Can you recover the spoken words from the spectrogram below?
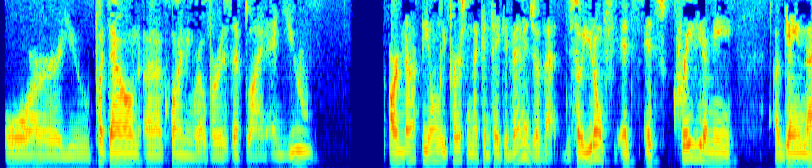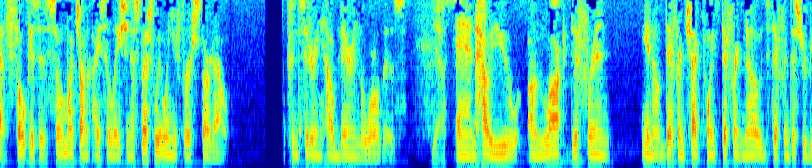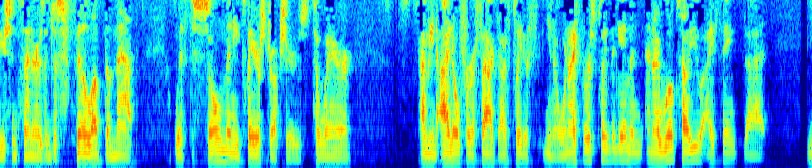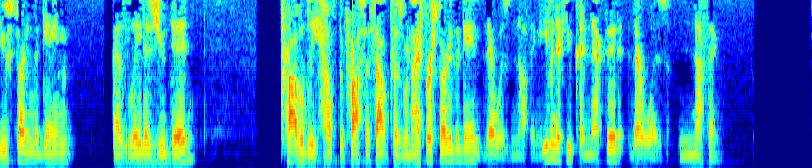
or you put down a climbing rope or a zip line and you are not the only person that can take advantage of that. So you don't, it's, it's crazy to me a game that focuses so much on isolation, especially when you first start out, considering how barren the world is. Yes. And how you unlock different, you know, different checkpoints, different nodes, different distribution centers and just fill up the map with so many player structures to where, I mean, I know for a fact I've played a, you know, when I first played the game and, and I will tell you, I think that you starting the game as late as you did probably helped the process out because when I first started the game, there was nothing. Even if you connected, there was nothing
